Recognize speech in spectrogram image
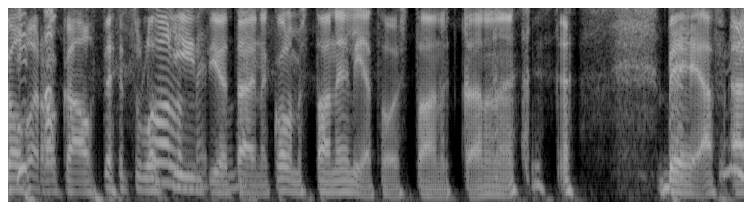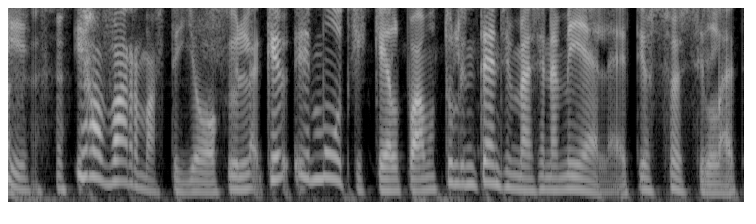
vuorokauteen. Että sulla on kiintiö täynnä. 314 on nyt täällä näin. BFF. Niin, ihan varmasti joo, kyllä. Ke- muutkin kelpaa, mutta tuli nyt ensimmäisenä mieleen, että jos se olisi sillä lailla,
